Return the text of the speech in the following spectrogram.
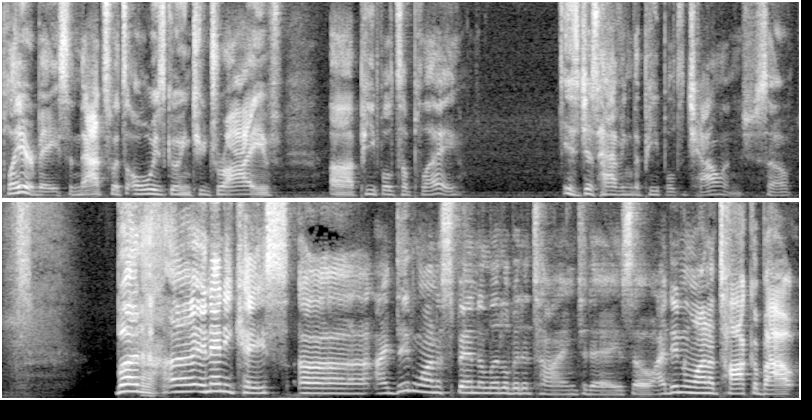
player base, and that's what's always going to drive uh, people to play is just having the people to challenge. So, but uh, in any case, uh, I did want to spend a little bit of time today. So I didn't want to talk about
